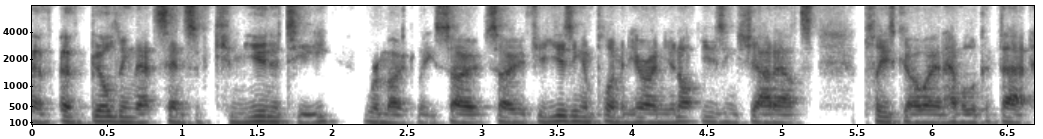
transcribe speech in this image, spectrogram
of of, building that sense of community remotely so so if you're using employment hero and you're not using shout outs please go away and have a look at that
